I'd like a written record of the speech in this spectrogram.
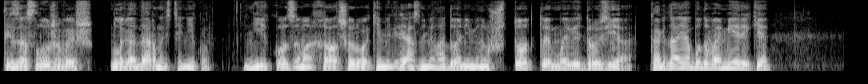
Ты заслуживаешь благодарности, Нико». Нико замахал широкими грязными ладонями. «Ну что ты, мы ведь друзья. Когда я буду в Америке...»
